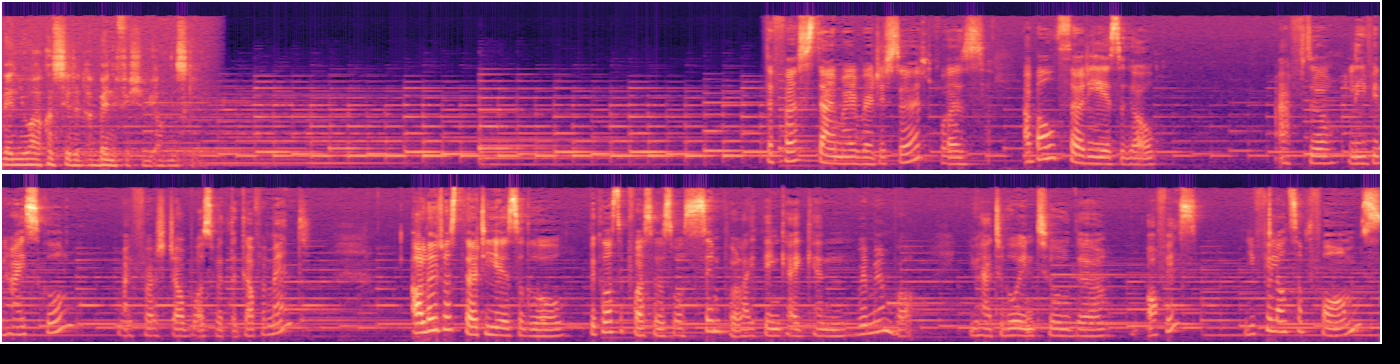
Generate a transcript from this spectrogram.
then you are considered a beneficiary of the scheme. The first time I registered was about 30 years ago. After leaving high school, my first job was with the government. Although it was 30 years ago, because the process was simple, I think I can remember. You had to go into the office, you fill out some forms,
